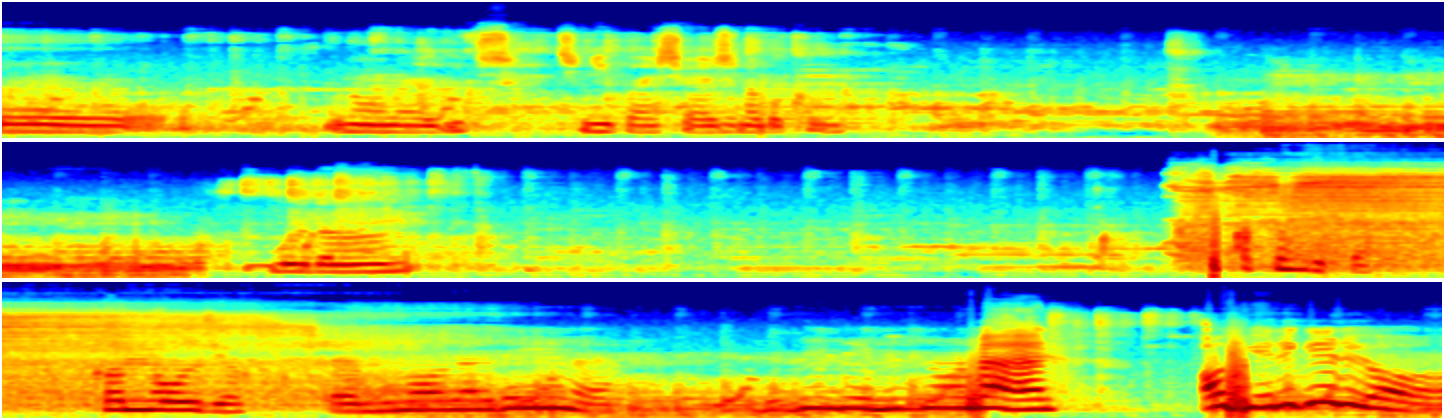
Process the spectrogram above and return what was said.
Oo. Bu normal güç. Şimdi hiper şarjına bakalım. Buradan attım gitti. Bakalım ne olacak. E, bu normal değil mi? Bu bildiğimiz normal. Aa geri geliyor.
